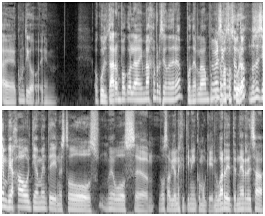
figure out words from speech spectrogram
eh, ¿cómo te digo? Ocultar un poco la imagen, por decirlo de manera, ponerla un poquito más oscura. No sé si han viajado últimamente en estos nuevos, eh, nuevos aviones que tienen como que en lugar de tener esa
